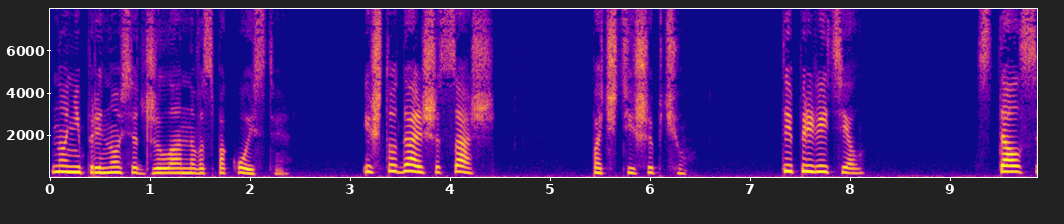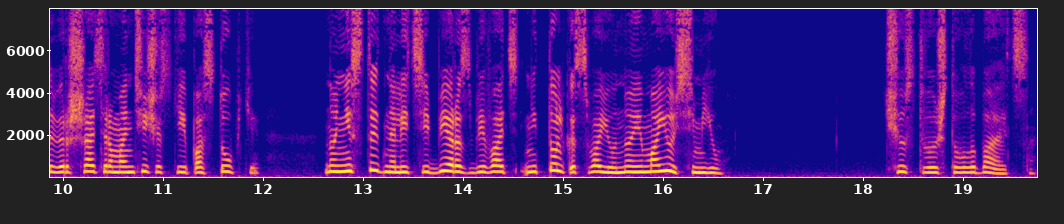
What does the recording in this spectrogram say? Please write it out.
но не приносят желанного спокойствия. «И что дальше, Саш?» Почти шепчу. «Ты прилетел. Стал совершать романтические поступки, но не стыдно ли тебе разбивать не только свою, но и мою семью? Чувствую, что улыбается.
